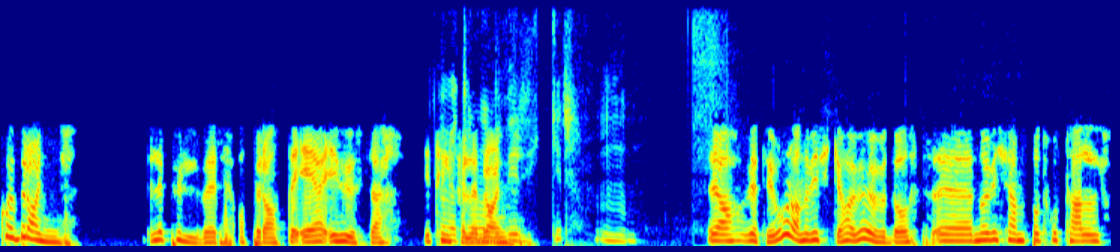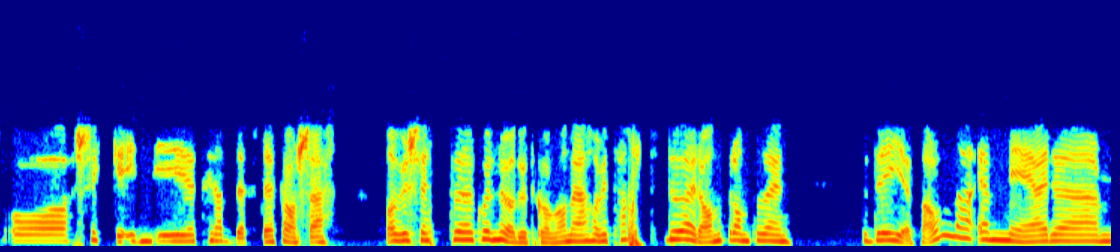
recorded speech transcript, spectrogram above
hvor brann- eller pulverapparatet er i huset i tilfelle brann? Mm. Ja, vet vi hvordan det virker, har vi øvd oss. Eh, når vi kommer på et hotell og sjekker inn i 30. etasje, har vi sett eh, hvor nødutgangene er. Har vi telt dørene fram til den? Det dreier seg om er mer eh,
